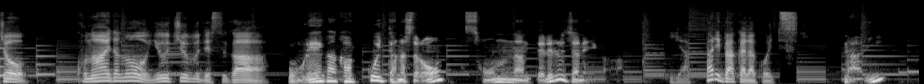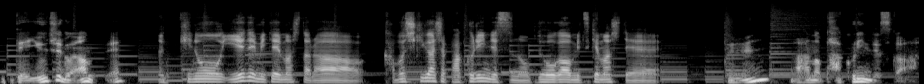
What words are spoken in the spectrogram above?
長この間の YouTube ですが俺がかっこいいって話だろ？そんなん照れるじゃねえか。やっぱりバカだこいつ何？で、YouTube がなんて昨日家で見てましたら株式会社パクリンデスの動画を見つけましてん？あのパクリンですか？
